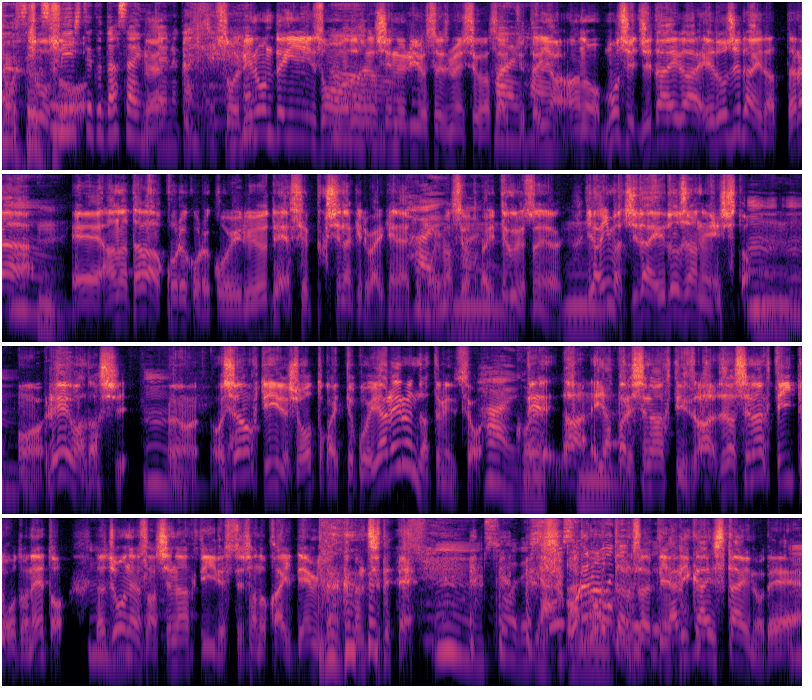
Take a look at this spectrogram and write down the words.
えを説明してくださいみたいな感じで、ね、そう理論的にその私が死ぬ理由を説明してくださいって言って、はいはい、いやあのもし時代が江戸時代だったら、うん、えー、あなたはこれこれこういう理由で切腹しなければいけないと思いますよとか言ってくるんですね、はい。はい、いや今時代江戸じゃねえしと、うんうん、令和だし、うん。うん、死ななくていいでしょとか言ってこうやれるんだったらいいんですよ、はい、であやっぱり死ななくてていいですあじゃあしなくていいってことねと、うん、常念さんしなくていいですってちゃんと書いてみたいな感じで、うん、そうです。俺だったらそうやってやり返したいので、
